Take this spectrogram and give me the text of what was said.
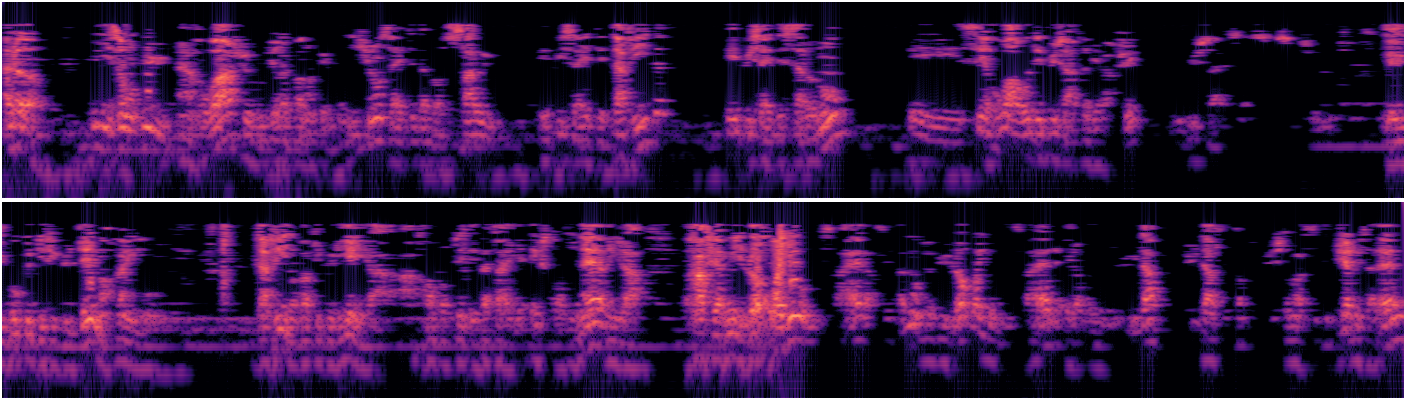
Alors, ils ont eu un roi, je ne vous dirai pas dans quelles conditions, ça a été d'abord Saül, et puis ça a été David, et puis ça a été Salomon, et ces rois, au début, ça a très bien marché. Au début, ça, il y a eu beaucoup de difficultés, mais enfin, ils ont, David en particulier a, remporté des batailles extraordinaires, il a raffermi le royaume d'Israël, c'est vraiment devenu le royaume d'Israël et le royaume de Juda. Juda, c'était Jérusalem,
